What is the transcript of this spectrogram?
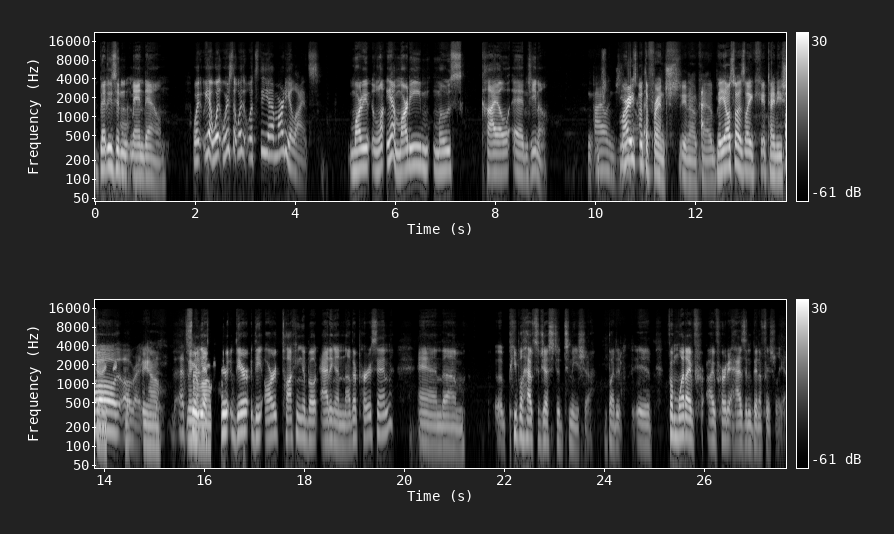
Betty's in Uh, Man Down. Wait, yeah. What, where's the what, what's the uh, Marty alliance? Marty, yeah, Marty, Moose, Kyle, and Gino. Kyle and Gino. Marty's with the French, you know, kind of, but he also has like Tanisha. Oh, oh, right. You know, That's maybe So yes, wrong. they're, they're they are talking about adding another person, and um, uh, people have suggested Tanisha, but it, it from what I've I've heard, it hasn't been official yet.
